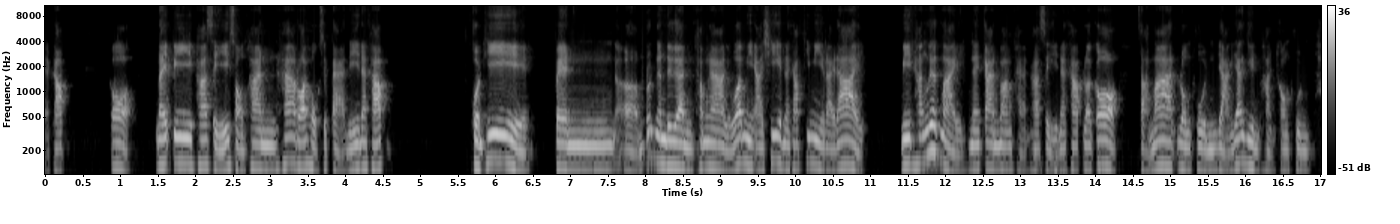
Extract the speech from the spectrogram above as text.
นะครับ ก็ในปีภาษี 2568 นี้นะครับ คนที่เป็นมนุษย์เงินเดือนทำงานหรือว่ามีอาชีพนะครับที่มีรายได้ มีทั้งเลือกใหม่ในการวางแผนภาษีนะครับ แล้วก็สามารถลงทุนอย่างยั่งยืนผ่านกองทุนไท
